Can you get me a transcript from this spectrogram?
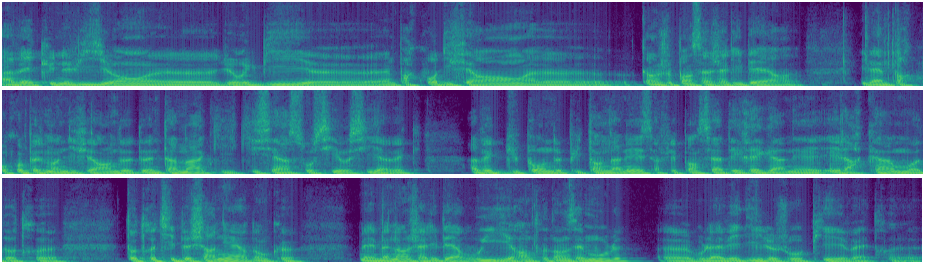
avec une vision euh, du rugby, euh, un parcours différent. Euh, quand je pense à Jalibert, il a un parcours complètement différent de, de qui, qui s'est associé aussi avec avec Dupont depuis tant d'années. Ça fait penser à des Regan et, et l'Arkham ou à d'autres d'autres types de charnières. Donc, euh, mais maintenant Jalibert, oui, il rentre dans un moule. Euh, vous l'avez dit, le jeu au pied va être euh,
